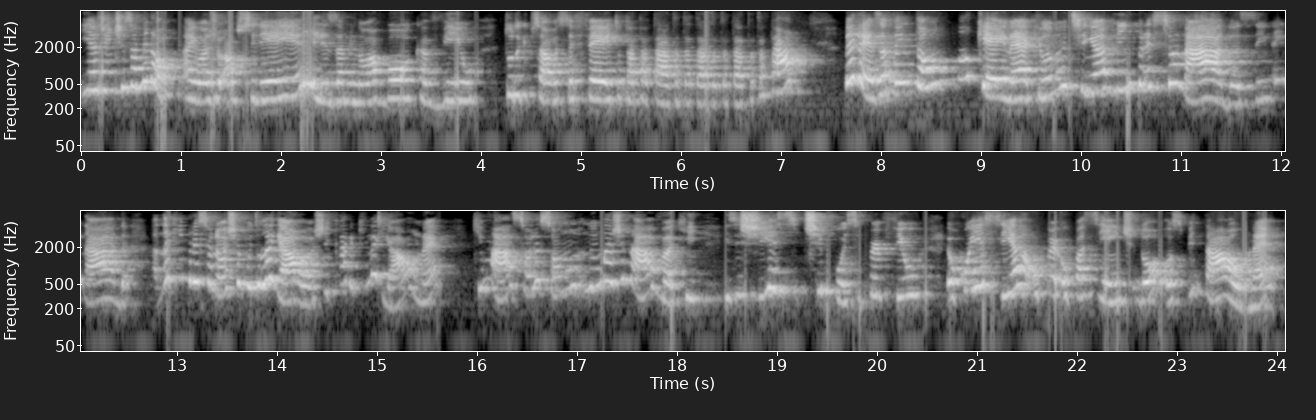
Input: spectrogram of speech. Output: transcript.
e a gente examinou. Aí eu auxiliei ele, ele examinou a boca, viu tudo que precisava ser feito, tá, tá, tá, tá, tá, tá, tá, tá, tá, tá, tá. Beleza, até então, ok, né? Aquilo não tinha me impressionado, assim, nem nada. Não é que impressionou, eu achei muito legal. Eu achei, cara, que legal, né? Que massa, olha só, não, não imaginava que existia esse tipo, esse perfil. Eu conhecia o, o paciente do hospital, né?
